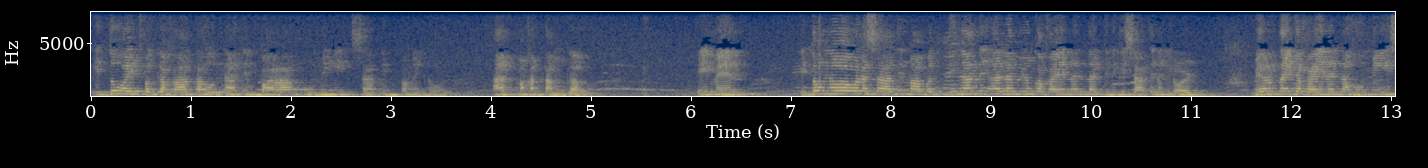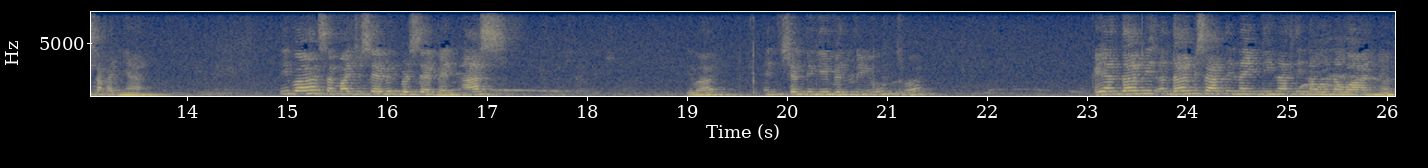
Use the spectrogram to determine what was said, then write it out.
ito ay pagkakataon natin para humingi sa ating Panginoon at makatanggap Amen ito ang nawawala sa atin mga Di natin alam yung kakayanan na binigay sa atin ng Lord meron tayong kakayanan na humingi sa Kanya Diba? Sa Matthew 7 verse 7 ask Diba? And it shall be given to you Diba? Kaya ang dami, ang dami sa atin na hindi natin naunawaan yun.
